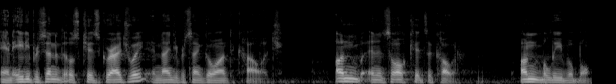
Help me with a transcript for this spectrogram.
And 80% of those kids graduate and 90% go on to college. Un- and it's all kids of color. Unbelievable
